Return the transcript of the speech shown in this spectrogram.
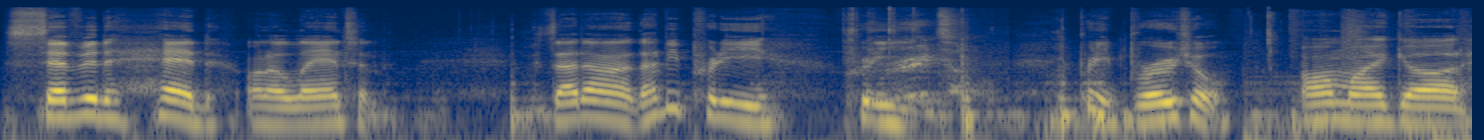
severed head on a lantern. Cause that uh, that'd be pretty pretty brutal. Pretty brutal. Oh my god.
